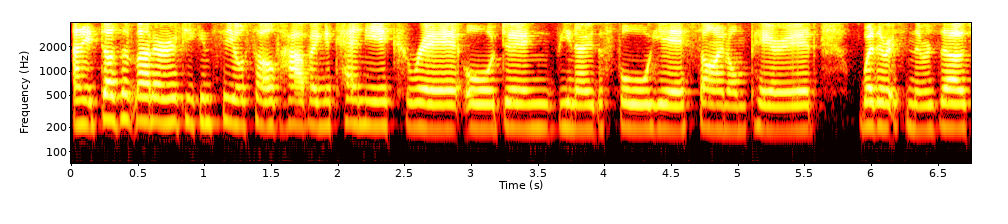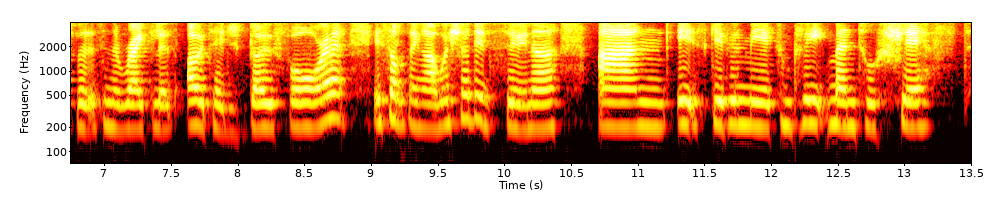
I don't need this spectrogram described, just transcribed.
and it doesn't matter if you can see yourself having a 10 year career or doing you know the four year sign on period whether it's in the reserves whether it's in the regulars I would say just go for it. It's something I wish I did sooner and it's given me a complete mental shift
